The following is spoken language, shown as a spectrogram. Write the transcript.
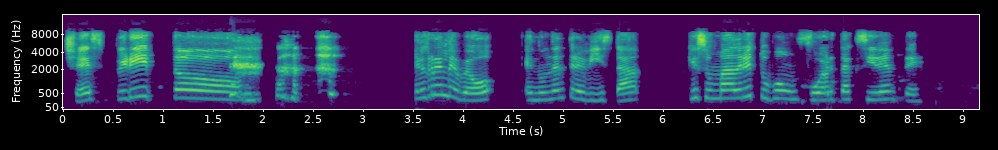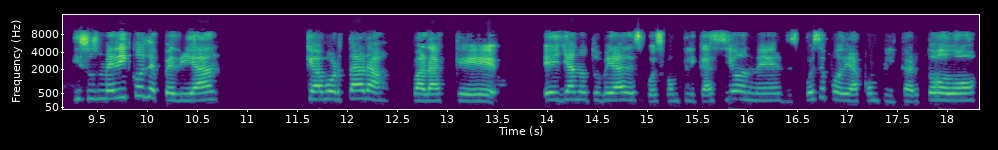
Chespirito? Él relevó en una entrevista que su madre tuvo un fuerte accidente y sus médicos le pedían que abortara para que ella no tuviera después complicaciones, después se podía complicar todo,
